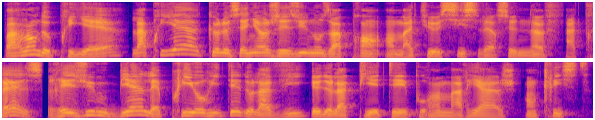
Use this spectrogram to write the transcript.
Parlant de prière, la prière que le Seigneur Jésus nous apprend en Matthieu 6, verset 9 à 13 résume bien les priorités de la vie et de la piété pour un mariage en Christ.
